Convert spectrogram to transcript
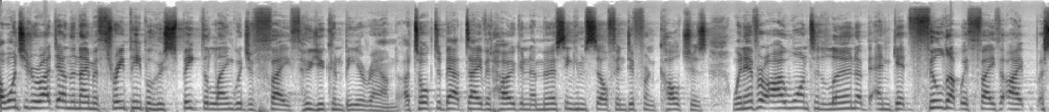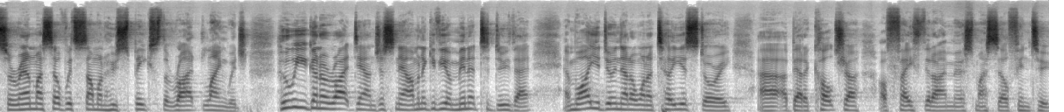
I want you to write down the name of three people who speak the language of faith who you can be around. I talked about David Hogan immersing himself in different cultures. Whenever I want to learn and get filled up with faith, I surround myself with someone who speaks the right language. Who are you going to write down just now? I'm going to give you a minute to do that. And while you're doing that, I want to tell you a story uh, about a culture of faith that I immersed myself into.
